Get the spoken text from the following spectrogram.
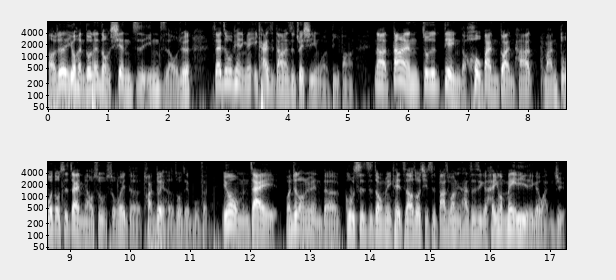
哦，就是有很多那种限制因子啊，我觉得在这部片里面一开始当然是最吸引我的地方了。那当然，就是电影的后半段，它蛮多都是在描述所谓的团队合作这部分。因为我们在《玩具总动员》的故事之中，我们也可以知道说，其实巴斯光年它这是一个很有魅力的一个玩具，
